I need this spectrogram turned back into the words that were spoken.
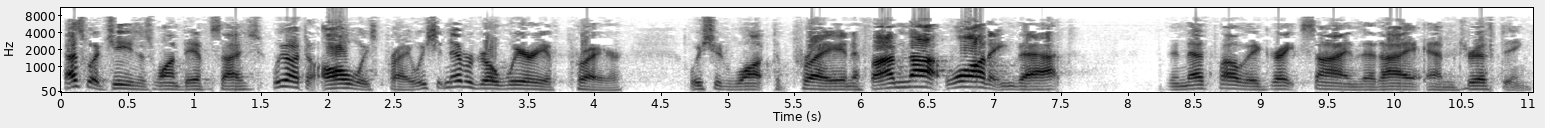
That's what Jesus wanted to emphasize. We ought to always pray. We should never grow weary of prayer. We should want to pray. And if I'm not wanting that, then that's probably a great sign that I am drifting.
